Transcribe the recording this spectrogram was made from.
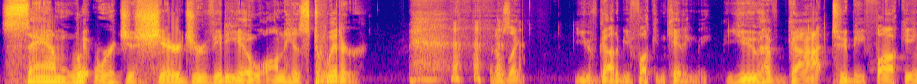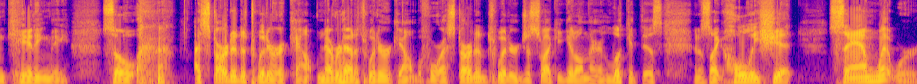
Sam Witwer just shared your video on his Twitter. and I was like, you've got to be fucking kidding me. You have got to be fucking kidding me. So I started a Twitter account. Never had a Twitter account before. I started a Twitter just so I could get on there and look at this. And it's like, holy shit, Sam Witwer,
